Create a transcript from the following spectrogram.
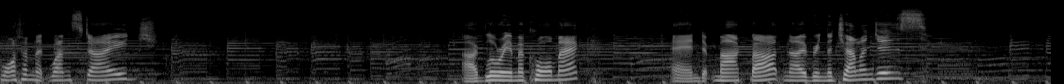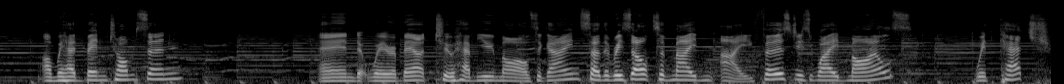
Wattam at one stage. Uh, Gloria McCormack and Mark Barton over in the challenges. And we had Ben Thompson, And we're about to have Hugh Miles again. So the results of Maiden A. First is Wade Miles with catch.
